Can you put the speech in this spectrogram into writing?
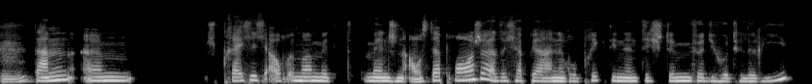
Mhm. Dann ähm, spreche ich auch immer mit Menschen aus der Branche. Also ich habe ja eine Rubrik, die nennt sich Stimmen für die Hotellerie.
